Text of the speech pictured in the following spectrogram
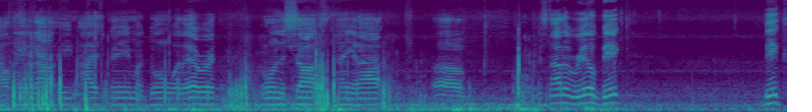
out hanging out, eating ice cream or doing whatever, going to shops, hanging out. Um, it's not a real big, big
